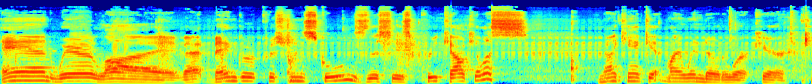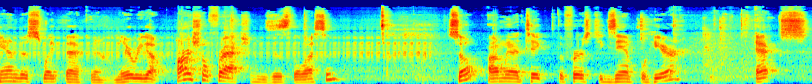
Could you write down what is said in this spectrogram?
And we're live at Bangor Christian Schools. This is pre-calculus. And I can't get my window to work here. Canvas white background. There we go. Partial fractions is the lesson. So I'm going to take the first example here. x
